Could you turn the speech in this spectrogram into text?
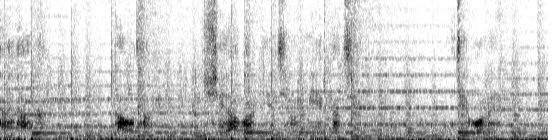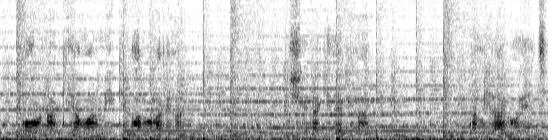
হ্যাঁ হ্যাঁ তাও থামে। সে আবার গিয়েছে ওই মেয়ের কাছে। যে বলে, ওর নাকি আমার মেয়েকে ভালো লাগে না। সে নাকি দেখে না, আমি রাগ হয়েছি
